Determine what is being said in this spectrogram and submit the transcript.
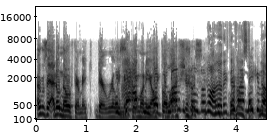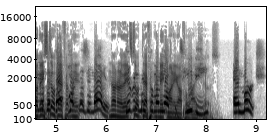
I was gonna say I don't know if they're make they're really exactly. making money like off the live shows. shows. Are, No, no, they they're definitely not still- making no, money they off still that. That definitely- part doesn't matter. no, no, they They're still gonna make the definitely make off money the off the live TV shows. and merch.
